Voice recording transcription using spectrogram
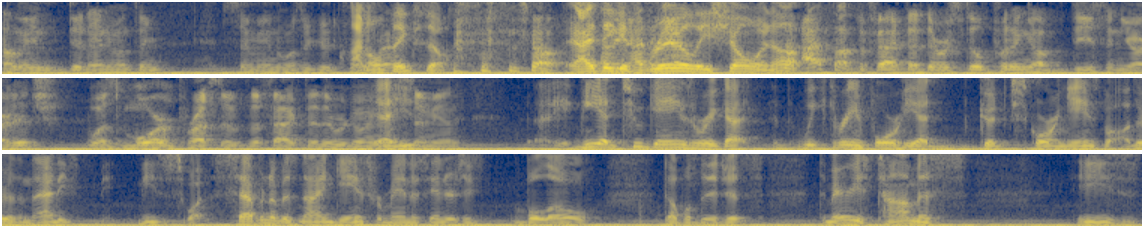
I mean, did anyone think Siemian was a good quarterback? I don't think so. no, I think mean, it's really showing up. I thought the fact that they were still putting up decent yardage was more impressive. The fact that they were doing it with he- Siemian. Uh, he had two games where he got week three and four. He had good scoring games, but other than that, he's he's what seven of his nine games for Emmanuel Sanders. He's below double digits. Demaryius Thomas, he's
